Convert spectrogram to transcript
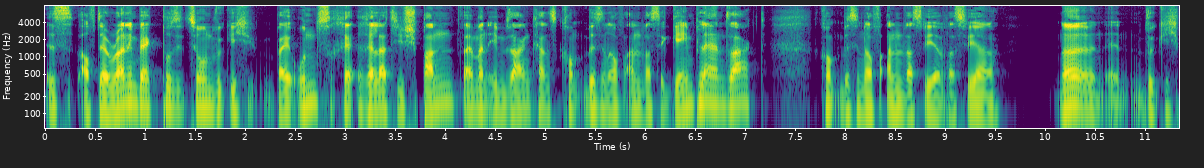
es auf der Running Back Position wirklich bei uns re relativ spannend, weil man eben sagen kann, es kommt ein bisschen darauf an, was der Gameplan sagt, kommt ein bisschen darauf an, was wir, was wir ne, wirklich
